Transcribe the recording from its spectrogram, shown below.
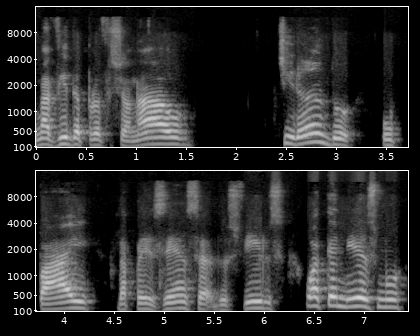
na vida profissional, tirando o pai da presença dos filhos, ou até mesmo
